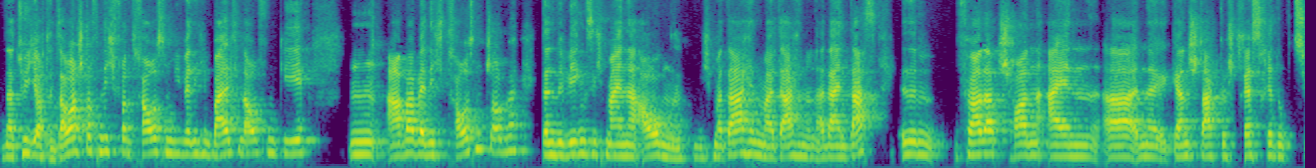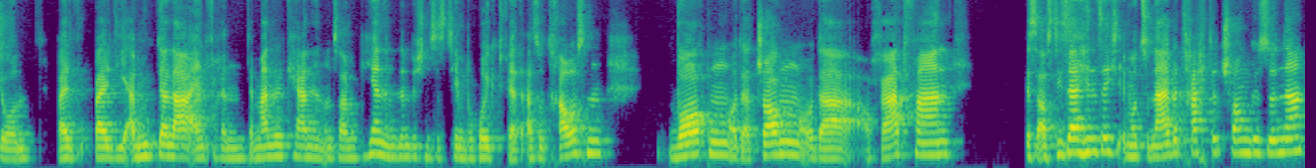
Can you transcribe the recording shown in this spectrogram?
natürlich auch den Sauerstoff nicht von draußen, wie wenn ich im Wald laufen gehe. Mm, aber wenn ich draußen jogge, dann bewegen sich meine Augen. Nicht mal dahin, mal dahin. Und allein das ähm, fördert schon ein, äh, eine ganz starke Stressreduktion, weil, weil die Amygdala einfach in der Mandelkern in unserem Gehirn, im limbischen System beruhigt wird. Also draußen walken oder joggen oder auch Radfahren ist aus dieser Hinsicht emotional betrachtet schon gesünder.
